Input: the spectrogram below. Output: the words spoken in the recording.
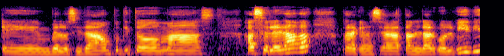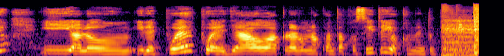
en velocidad un poquito más acelerada para que no se haga tan largo el vídeo y, a lo, y después pues ya os aclaro unas cuantas cositas y os comento un poquito.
